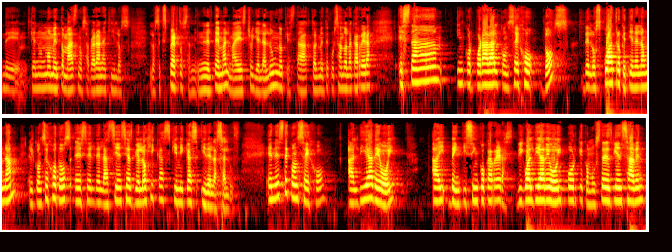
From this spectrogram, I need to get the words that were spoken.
de, que en un momento más nos hablarán aquí los, los expertos también en el tema, el maestro y el alumno que está actualmente cursando la carrera, está incorporada al Consejo 2 de los cuatro que tiene la UNAM. El Consejo 2 es el de las ciencias biológicas, químicas y de la salud. En este consejo, al día de hoy, hay 25 carreras. Digo al día de hoy porque, como ustedes bien saben,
